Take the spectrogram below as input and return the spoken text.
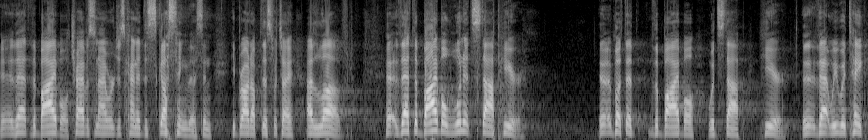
Uh, that the Bible, Travis and I were just kind of discussing this, and he brought up this, which I, I loved. Uh, that the Bible wouldn't stop here, Uh, but that the Bible would stop here. Uh, that we would take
